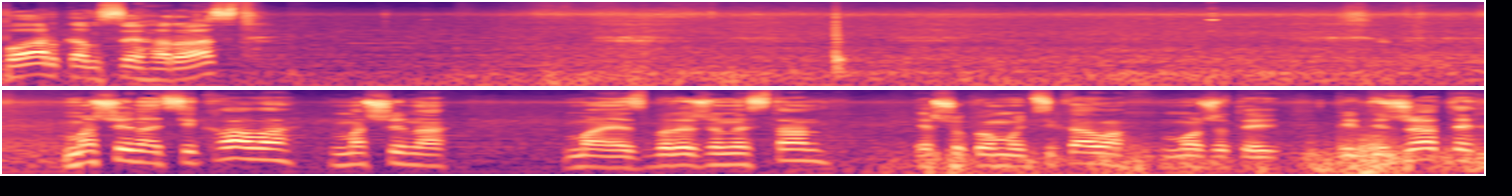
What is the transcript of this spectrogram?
По все гаразд. Машина цікава, машина має збережений стан. Якщо кому цікаво, можете під'їжджати.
